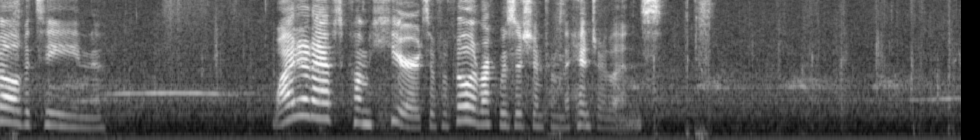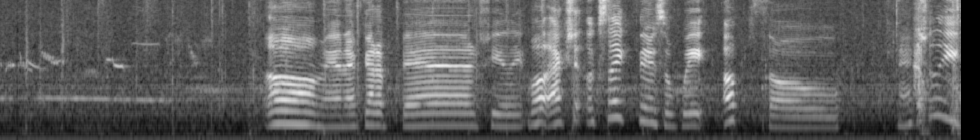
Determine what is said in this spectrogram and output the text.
Velveteen. Why did I have to come here to fulfill a requisition from the hinterlands? Oh man, I've got a bad feeling. Well, actually, it looks like there's a way up, though. Actually,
